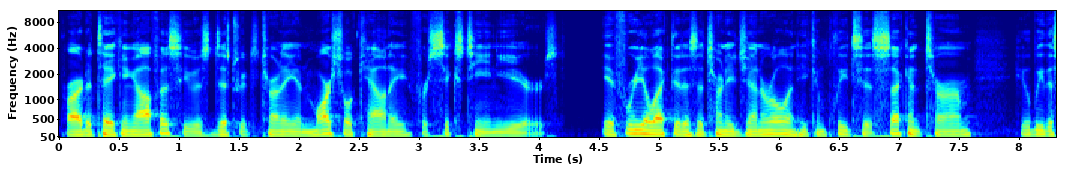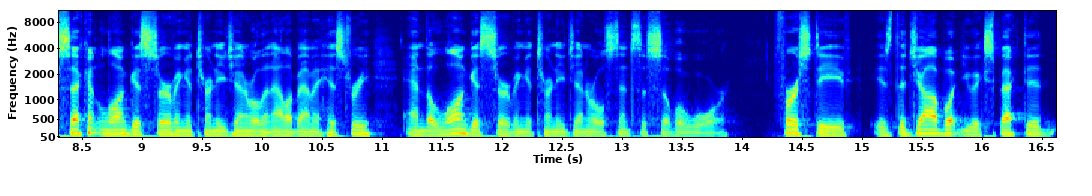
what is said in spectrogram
Prior to taking office, he was district attorney in Marshall County for 16 years. If reelected as Attorney General and he completes his second term, he'll be the second longest serving Attorney General in Alabama history and the longest serving Attorney General since the Civil War. First, Steve, is the job what you expected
